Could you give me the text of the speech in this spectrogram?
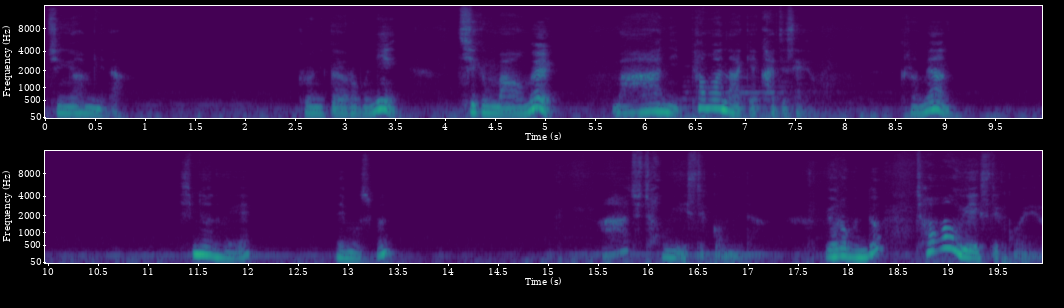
중요합니다. 그러니까 여러분이 지금 마음을 많이 평안하게 가지세요. 그러면 10년 후에 내 모습은 아주 저 위에 있을 겁니다. 여러분도 저 위에 있을 거예요.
